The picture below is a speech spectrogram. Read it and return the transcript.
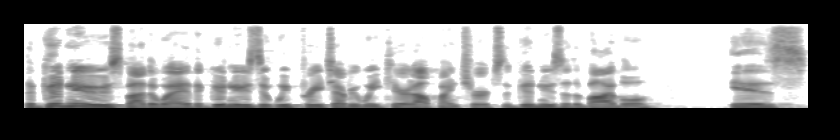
The good news, by the way, the good news that we preach every week here at Alpine Church, the good news of the Bible is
